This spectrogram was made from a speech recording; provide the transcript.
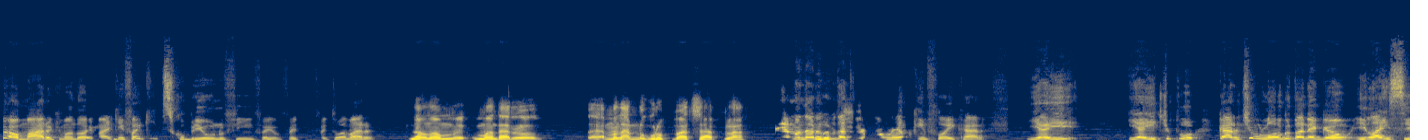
foi o Amaro que mandou a imagem. Quem foi que descobriu no fim? Foi, foi, foi tu, Amaro? Não, não, mandaram. eh, mandaram no grupo do WhatsApp lá. É, mandaram no grupo da Twitch, não lembro quem foi, cara. E aí, e aí, tipo, cara, tinha o logo do Anegão e lá em cima.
